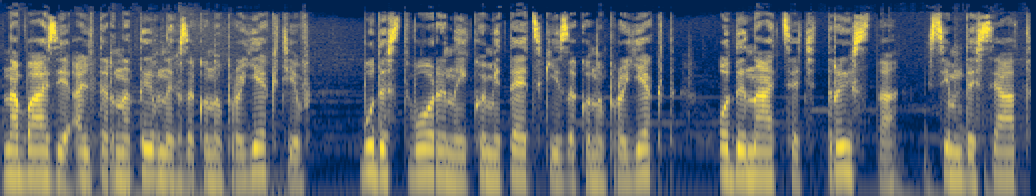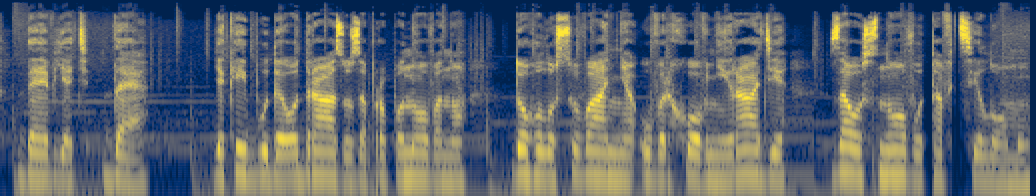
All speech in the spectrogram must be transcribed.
на базі альтернативних законопроєктів буде створений комітетський законопроєкт 11379-д, який буде одразу запропоновано до голосування у Верховній Раді за основу та в цілому.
